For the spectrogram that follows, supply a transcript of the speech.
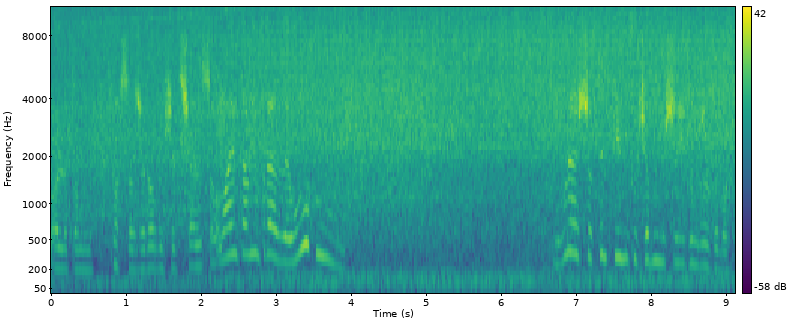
Ale tam pasażerowie się trzęsą, mają tam imprezę, uhu! W ogóle jeszcze w tym filmiku chciałbym jeszcze jedną rzecz zobaczyć,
